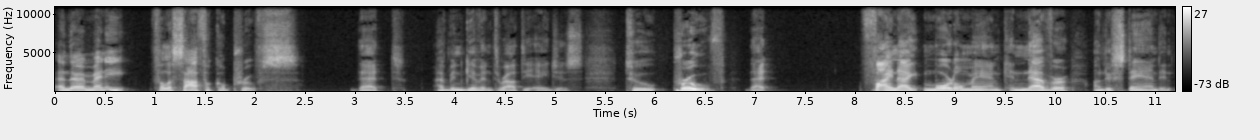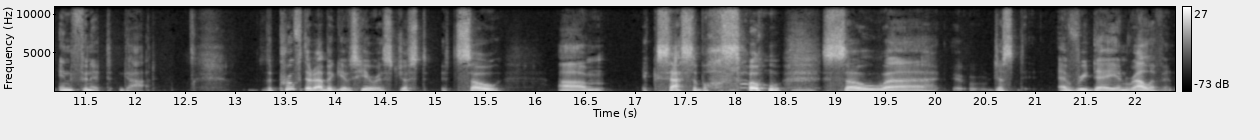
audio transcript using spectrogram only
And there are many philosophical proofs that have been given throughout the ages to prove that finite mortal man can never understand an infinite God. The proof that Rebbe gives here is just, it's so um, accessible, so, so uh, just everyday and relevant.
